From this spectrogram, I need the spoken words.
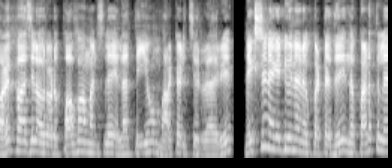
பகத் ஃபாசில் அவரோட பர்ஃபார்மன்ஸில் எல்லாத்தையும் மறக்கடிச்சிடுறாரு. நெக்ஸ்ட் நெகட்டிவ்னு எனக்கு பட்டது இந்த படத்தில்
